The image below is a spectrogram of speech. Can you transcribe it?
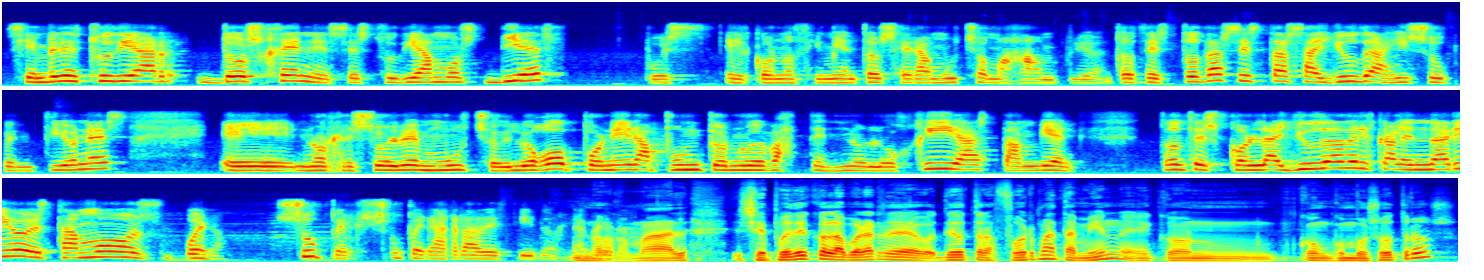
si en vez de estudiar dos genes estudiamos diez, pues el conocimiento será mucho más amplio. Entonces, todas estas ayudas y subvenciones nos resuelven mucho. Y luego poner a punto nuevas tecnologías también. Entonces, con la ayuda del calendario estamos, bueno, súper, súper agradecidos. Normal. ¿Se puede colaborar de, otra forma también eh, con, con, vosotros?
